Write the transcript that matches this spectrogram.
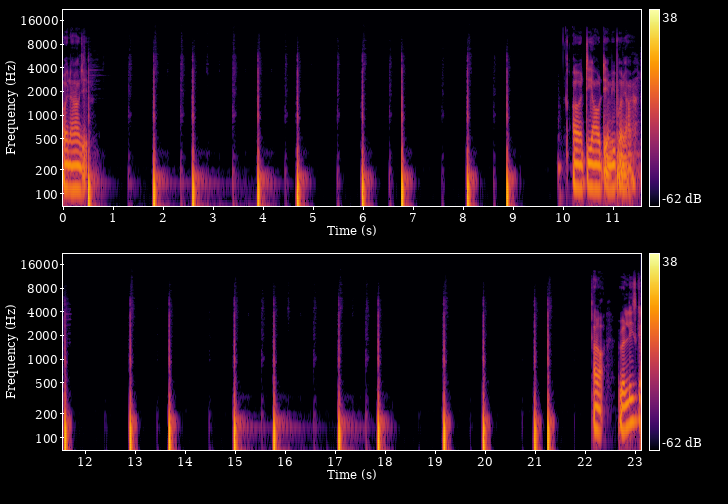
ဟုတ်နားတော့ကြည့်အော်ဒီအောင်တင်ပြီးဖွင့်ပြမယ် အဲ့တော့ release က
